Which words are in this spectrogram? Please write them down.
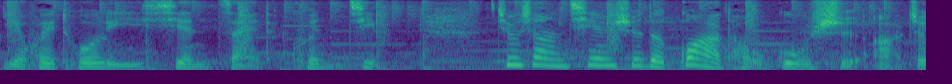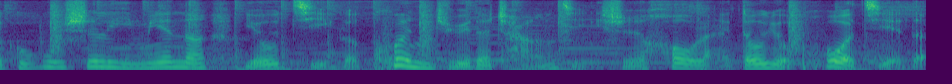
也会脱离现在的困境。就像签诗的挂头故事啊，这个故事里面呢，有几个困局的场景是后来都有破解的，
